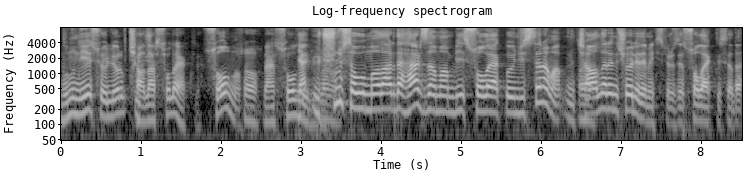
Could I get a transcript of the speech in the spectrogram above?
bunu niye söylüyorum? Çağlar Üç- sol ayaklı. sol mu? Sol. Ben sol Yani değilim. üçlü savunmalarda her zaman bir sol ayaklı oyuncu ister ama Çağlar hani şöyle demek istiyoruz ya sol ayaklıysa da.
